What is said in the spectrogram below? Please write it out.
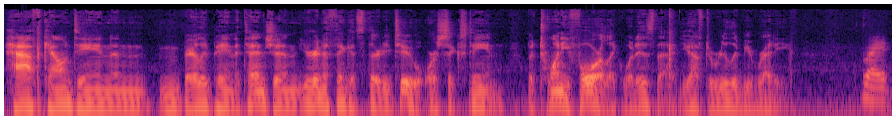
half counting and barely paying attention, you're going to think it's 32 or 16. But 24, like, what is that? You have to really be ready. Right.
